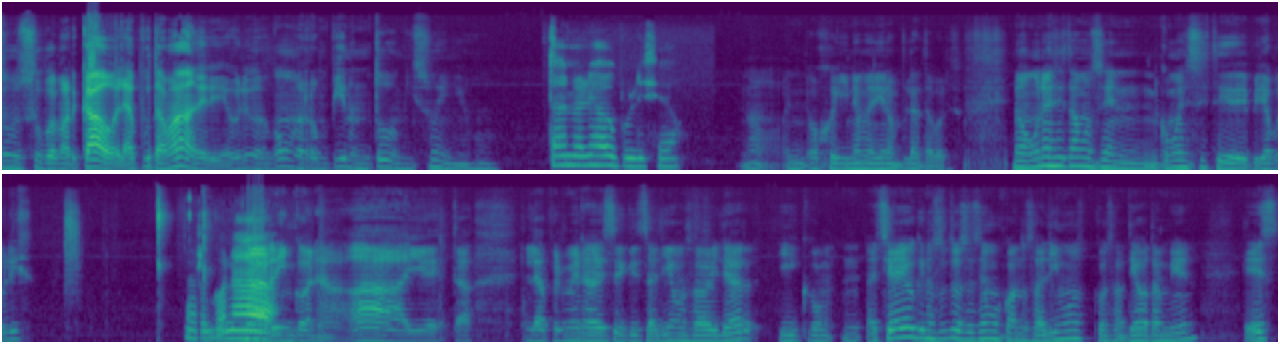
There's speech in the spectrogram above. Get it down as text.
un supermercado. La puta madre, boludo. ¿Cómo me rompieron todos mis sueños? no les hago publicidad. No, ojo, y no me dieron plata por eso. No, una vez estamos en. ¿Cómo es este de Piriápolis? La rinconada. Rinconada. Ahí está. La primera vez que salíamos a bailar. Y con- si hay algo que nosotros hacemos cuando salimos, con Santiago también, es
